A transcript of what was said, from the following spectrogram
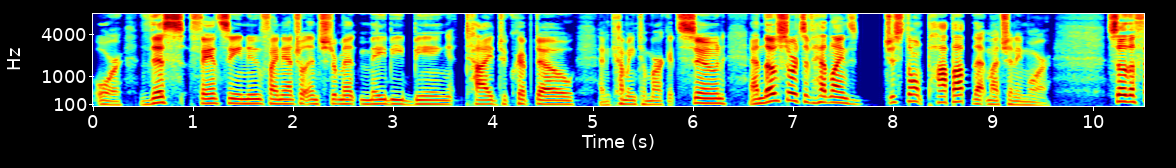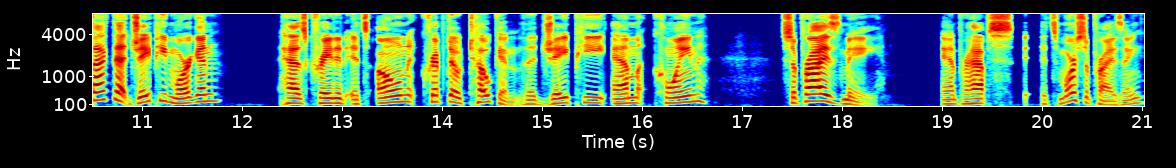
or this fancy new financial instrument maybe being tied to crypto and coming to market soon. And those sorts of headlines just don't pop up that much anymore. So the fact that JP Morgan has created its own crypto token, the JPM coin, surprised me. And perhaps it's more surprising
